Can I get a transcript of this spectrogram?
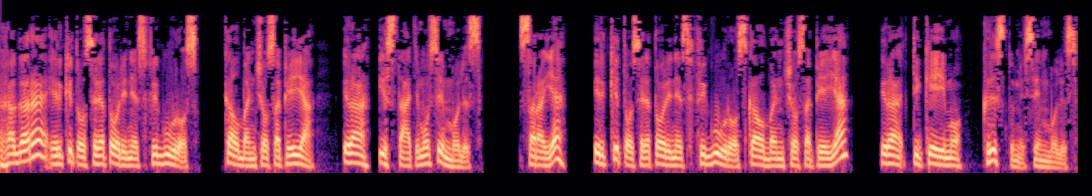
Hagara ir kitos retorinės figūros kalbančios apie ją, yra įstatymo simbolis. Saraje ir kitos retorinės figūros kalbančios apie ją yra tikėjimo Kristumi simbolis.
